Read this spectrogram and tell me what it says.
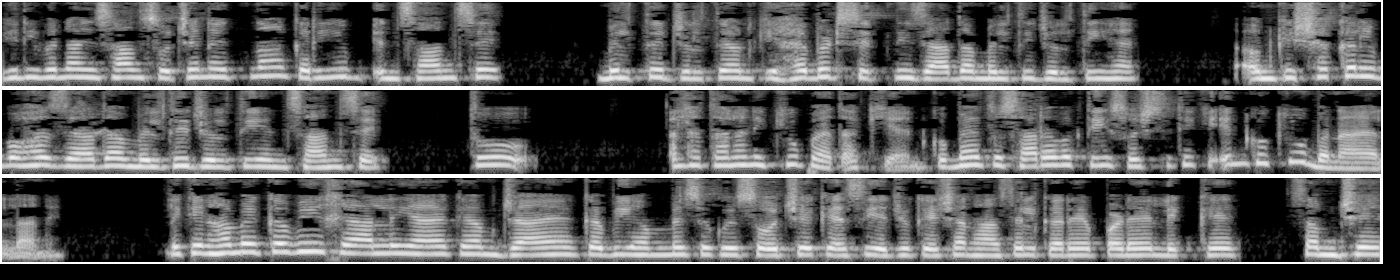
یعنی بنا انسان سوچے نا، اتنا قریب انسان سے ملتے جلتے ان کی ہیبٹس اتنی زیادہ ملتی جلتی ہیں، ان کی شکل بہت زیادہ ملتی جلتی ہے انسان سے۔ تو اللہ تعالیٰ نے کیوں پیدا کیا ان کو؟ میں تو سارا وقت یہ سوچتی تھی کہ ان کو کیوں بنایا اللہ نے؟ لیکن ہمیں کبھی خیال نہیں آیا کہ ہم جائیں، کبھی ہم میں سے کوئی سوچے کہ ایسی ایجوکیشن حاصل کرے، پڑھے، لکھے، سمجھے،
